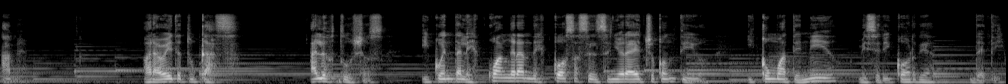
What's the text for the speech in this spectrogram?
Amén. Ahora vete a tu casa, a los tuyos, y cuéntales cuán grandes cosas el Señor ha hecho contigo y cómo ha tenido misericordia de ti.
